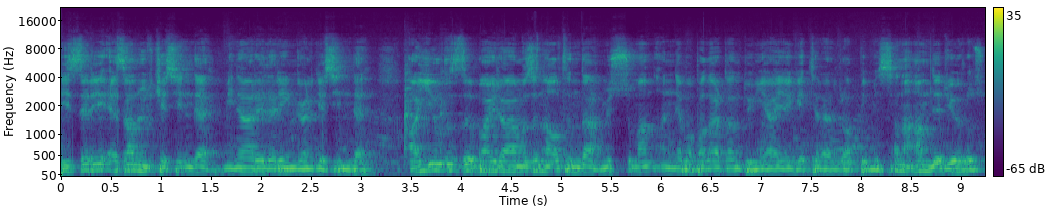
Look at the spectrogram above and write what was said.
Bizleri ezan ülkesinde, minarelerin gölgesinde, ay yıldızlı bayrağımızın altında Müslüman anne babalardan dünyaya getiren Rabbimiz sana hamd ediyoruz.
